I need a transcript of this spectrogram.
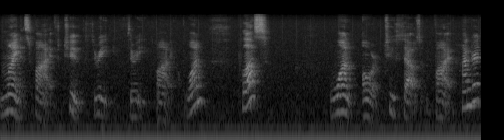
minus 52351 plus 1 over 2,500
